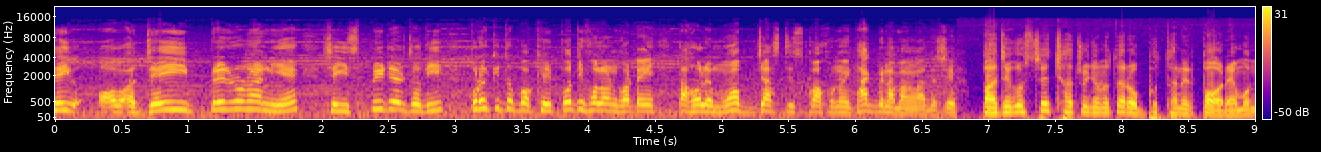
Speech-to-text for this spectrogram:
যেই যেই প্রেরণা নিয়ে সেই স্পিরিটের যদি প্রকৃতপক্ষে প্রতিফলন ঘটে তাহলে মব জাস্টিস কখনোই থাকবে না বাংলাদেশে। পাঁচ আগস্টের ছাত্র জনতার অভ্যুত্থানের পর এমন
